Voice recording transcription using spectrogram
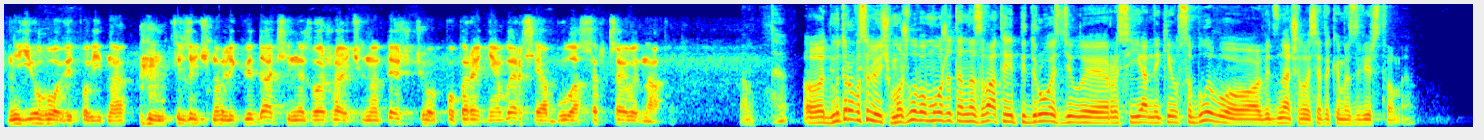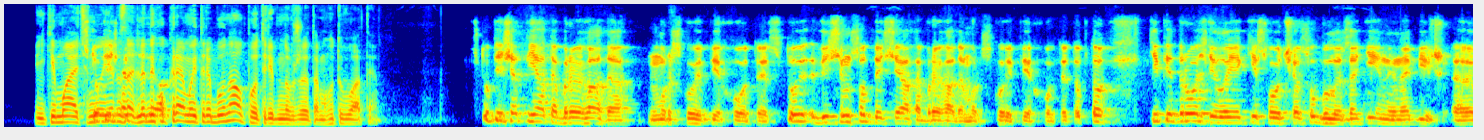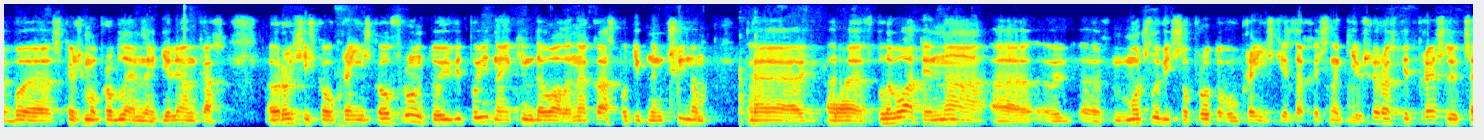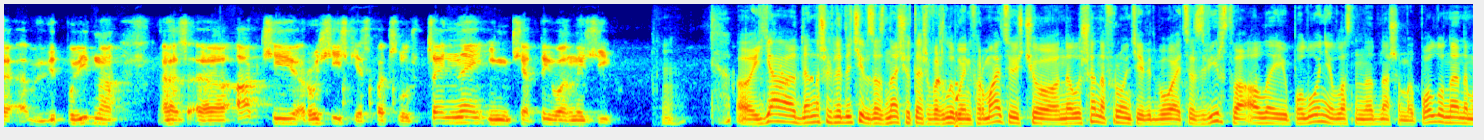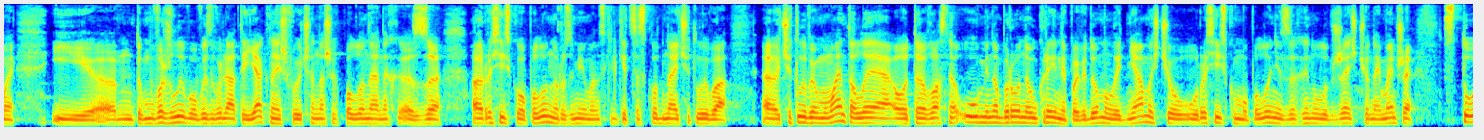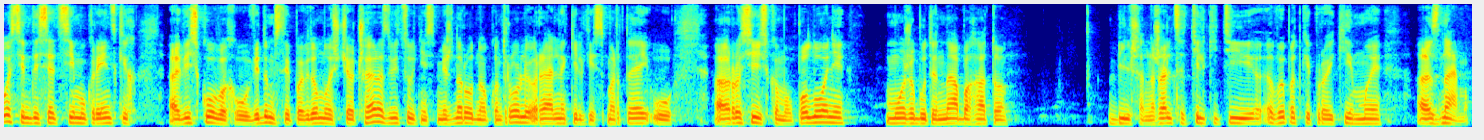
його відповідно фізичної ліквідації, незважаючи на те, що попередня версія була серцевий напад. Е, Дмитро Васильович, можливо, можете назвати підрозділи росіян, які особливо відзначилися такими звірствами? Які мають, ну я не знаю, для них окремий трибунал потрібно вже там готувати. 155-та бригада морської піхоти, 100 810-та бригада морської піхоти. Тобто ті підрозділи, які свого часу були задіяні на більш, е, скажімо, проблемних ділянках російсько-українського фронту, і відповідно яким давали наказ подібним чином. Е, е, Впливати на е, можливість супротиву українських захисників. Ще раз підкреслю, це відповідно акції російських спецслужб. Це не ініціатива низів. Е, Я для наших глядачів зазначу теж важливу інформацію, що не лише на фронті відбуваються звірства, але й у полоні, власне, над нашими полоненими. І е, тому важливо визволяти якнайшвидше наших полонених з е, російського полону. Розуміємо, наскільки це складна і чутлива, е, чутливий момент. Але от власне у Міноборони України повідомили днями, що у російському полоні загинули вже щонайменше 177 українських військових. У відомстві повідомили, що через відсутність міжнародного контролю реальна кількість смертей у е, російському полоні може бути набагато більше. На жаль, це тільки ті випадки, про які ми е, знаємо.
